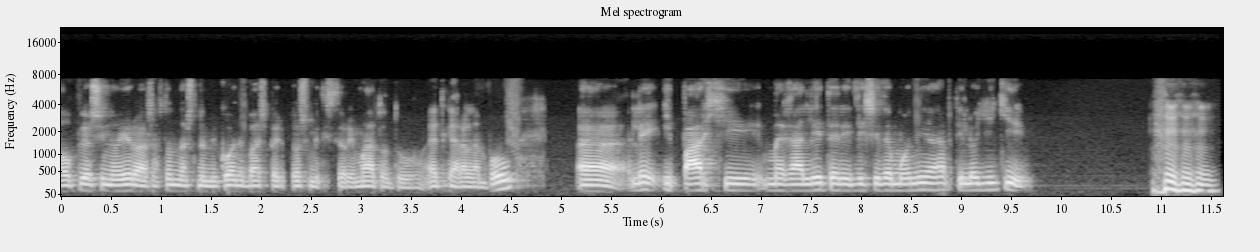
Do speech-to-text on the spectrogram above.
ο οποίος είναι ο ήρωας αυτών των αστυνομικών, εν πάση περιπτώσει με τις θεωρημάτων του Edgar Allan Poe, λέει υπάρχει μεγαλύτερη δυσιδαιμονία από τη λογική.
